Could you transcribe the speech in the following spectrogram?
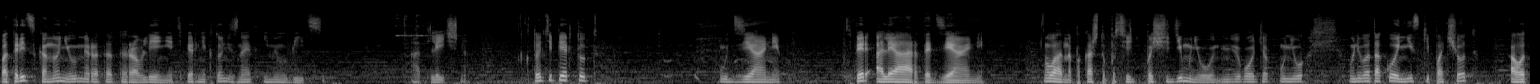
Патриц Канони умер от отравления, теперь никто не знает имя убийцы. Отлично. Кто теперь тут у Диани? Теперь Алиарда Диани. Ну ладно, пока что пощадим у него. У него, у него, у него такой низкий почет. А вот,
